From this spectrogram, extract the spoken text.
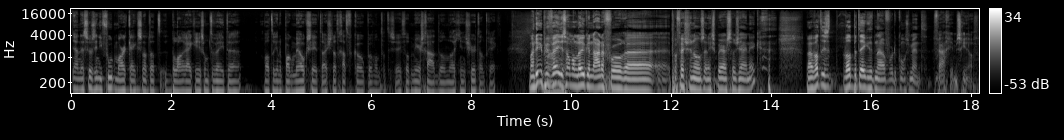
ja, net zoals in die foodmarkt, kijk, ik snap dat het belangrijker is om te weten wat er in een pak melk zit als je dat gaat verkopen. Want dat is, heeft wat meer schade dan dat je een shirt aantrekt. Maar de UPV Maar- is allemaal leuk en aardig voor eh, eh, professionals en experts zoals jij en ik. maar wat, is wat betekent het nou voor de consument? Vraag je je misschien af.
